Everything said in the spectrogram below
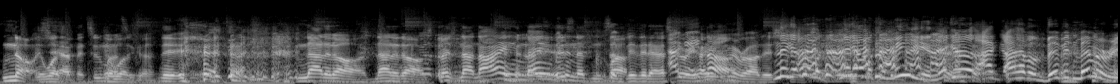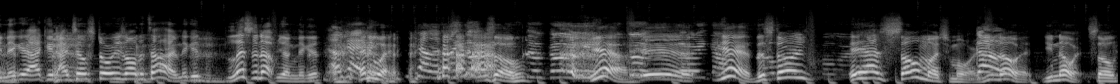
No, it This wasn't. happened two It months wasn't. at all. Not at all. Especially not. No, I ain't. I ain't been in nothing. It's a vivid ass story. Okay. How do you remember all this? Nigga. I'm a, nigga, I'm a comedian, nigga. I, I have a vivid memory, nigga. I can I tell stories all the time, nigga. Listen up, young nigga. Okay. Anyway, Tell us. so yeah, Yeah. yeah, the story it has so much more. Go. You know it. You know it. So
